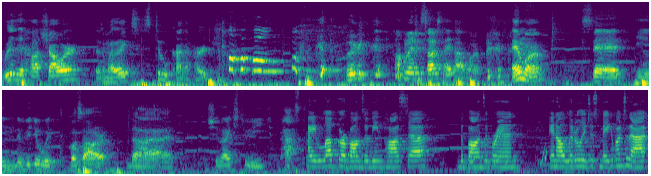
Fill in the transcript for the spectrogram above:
really hot shower, because my legs still kind of hurt. Look how many socks I have on. Emma said in the video with Bazaar that she likes to eat pasta. I love garbanzo bean pasta, the Banza brand, and I'll literally just make a bunch of that.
